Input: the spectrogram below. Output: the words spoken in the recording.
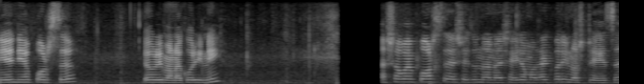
নিয়ে নিয়ে পড়ছে কেউই মানা করিনি। আর সবাই পরছে সেই জন্য না শাড়িটা আমার একবারই নষ্ট হয়ে গেছে।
